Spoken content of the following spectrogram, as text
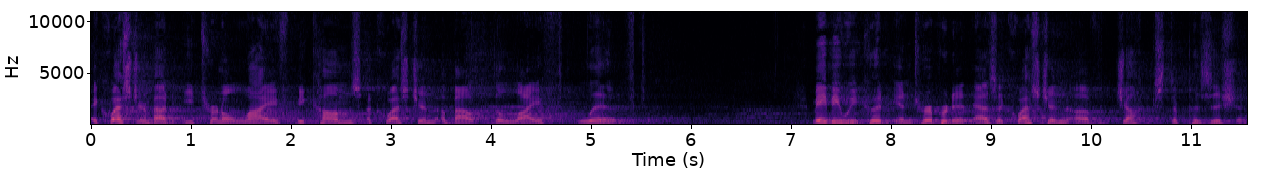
A question about eternal life becomes a question about the life lived. Maybe we could interpret it as a question of juxtaposition.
